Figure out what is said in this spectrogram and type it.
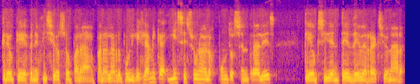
creo que es beneficioso para, para, la República Islámica y ese es uno de los puntos centrales que Occidente debe reaccionar,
